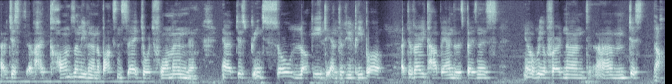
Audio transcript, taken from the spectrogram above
I've just I've had tons of them, even on the boxing set, George Foreman, and you know, I've just been so lucky to interview people at the very top end of this business. You know, Rio Ferdinand, um, just oh,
